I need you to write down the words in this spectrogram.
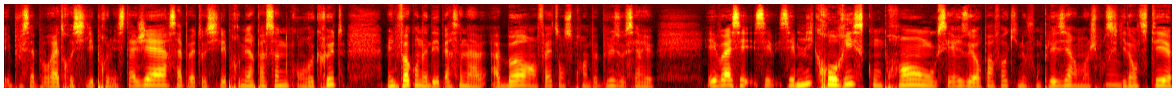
et puis ça pourrait être aussi les premiers stagiaires, ça peut être aussi les premières personnes qu'on recrute. Mais une fois qu'on a des personnes à, à, bord, en fait, on se prend un peu plus au sérieux. Et voilà, c'est ces micro-risques qu'on prend, ou ces risques d'ailleurs parfois qui nous font plaisir. Moi, je pense que l'identité,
